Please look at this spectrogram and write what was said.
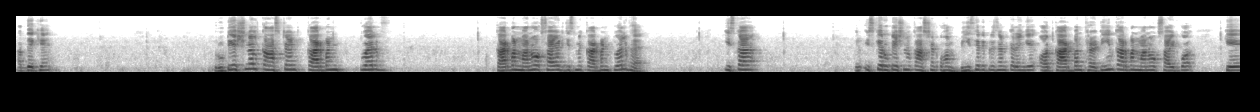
अब देखें। Rotational constant carbon 12 carbon monoxide जिसमें कार्बन 12 है, इसका, इसके रोटेशनल कांस्टेंट को हम बी से रिप्रेजेंट करेंगे और कार्बन थर्टीन कार्बन मोनोऑक्साइड को, के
